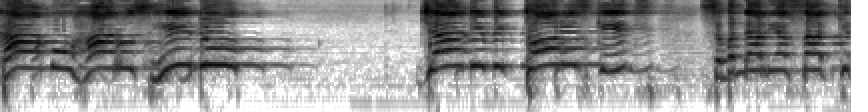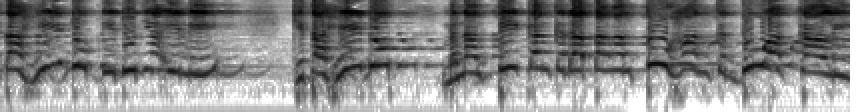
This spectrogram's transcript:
kamu harus hidup. Jadi Victorious Kids, sebenarnya saat kita hidup di dunia ini, kita hidup menantikan kedatangan Tuhan kedua kali.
